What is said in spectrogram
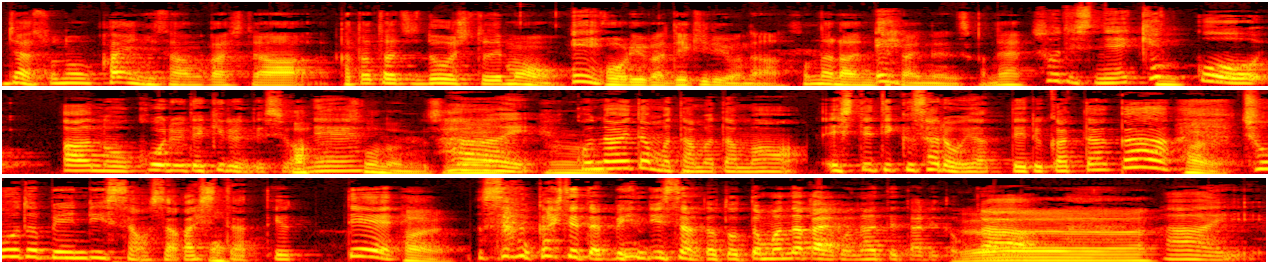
じゃあその会に参加した方たち同士とでもええ交流ができるような、そんなランチ会なんですかね。そうですね。結構、あの、交流できるんですよね。あそうなんですねはい。うんこの間もたまたまエステティックサロンをやってる方が、はいちょうど弁理士さんを探したって言って、はい。参加してた弁理士さんととっても仲良くなってたりとへか、ーはい。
